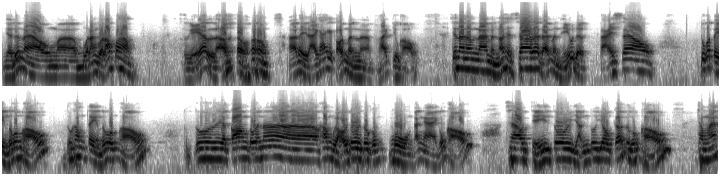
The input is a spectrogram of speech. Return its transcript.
và đứa nào mà bùa lăng bùa lóc có không? Ghẻ lỡ không? À, thì đại khái cái cõi mình là phải chịu khổ cho nên hôm nay mình nói sơ sơ đó để mình hiểu được tại sao tôi có tiền tôi cũng khổ. Tôi không tiền tôi cũng khổ. Tôi, con tôi nó không gọi tôi tôi cũng buồn cả ngày cũng khổ. Sao chị tôi giận tôi vô cớ tôi cũng khổ. Sao má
